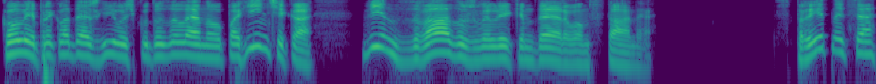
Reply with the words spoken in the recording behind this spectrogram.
Коли прикладеш гілочку до зеленого пагінчика, він зразу ж великим деревом стане. Спритниця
